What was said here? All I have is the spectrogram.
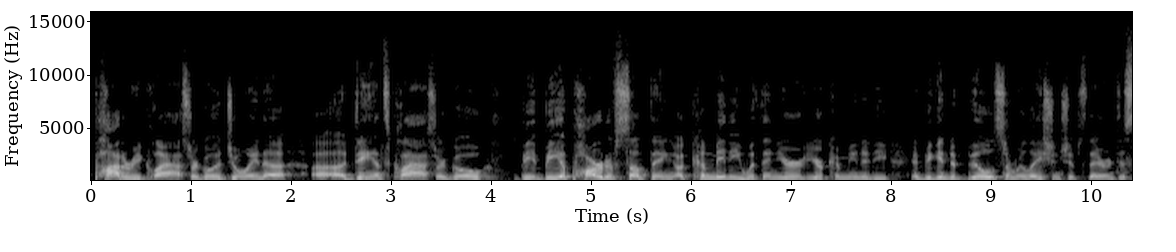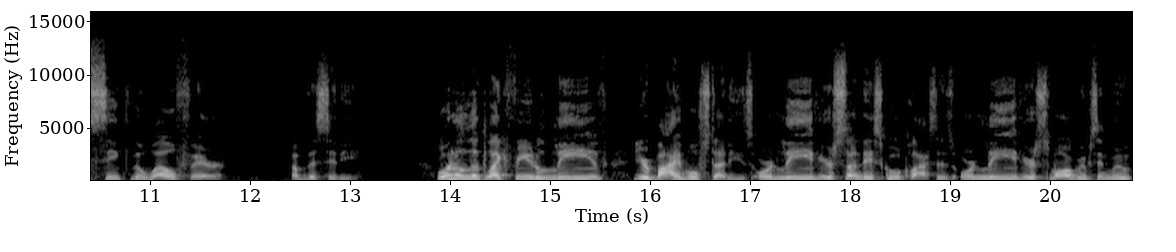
pottery class or go join a, a, dance class or go be, be a part of something, a committee within your, your community and begin to build some relationships there and to seek the welfare of the city. What would it look like for you to leave your Bible studies or leave your Sunday school classes or leave your small groups and move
